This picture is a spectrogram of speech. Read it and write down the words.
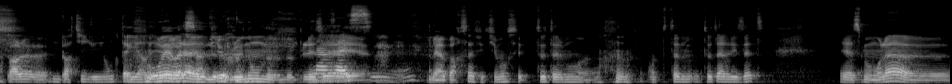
À part le- une partie du nom que tu as gardé. Ouais, voilà, le, nom me, me La plaisait. et- euh. mais à part ça, effectivement, c'est totalement euh, un total, total reset. Et à ce moment-là, euh,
